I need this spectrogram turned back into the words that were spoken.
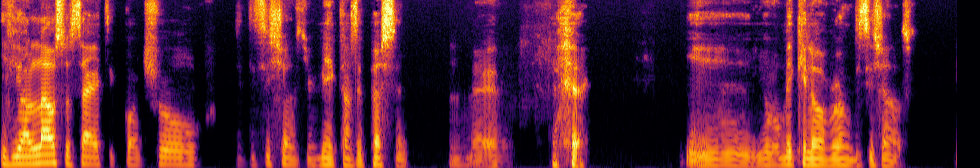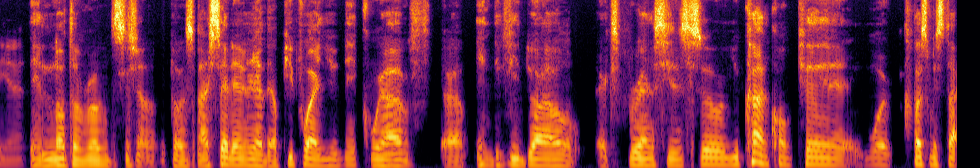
if you allow society control the decisions you make as a person, Mhm. uh, you, you will make a lot of wrong decisions. Yeah. a lot of wrong decisions because I said earlier that people are unique. We have uh, individual experiences, so you can't compare what because Mr.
